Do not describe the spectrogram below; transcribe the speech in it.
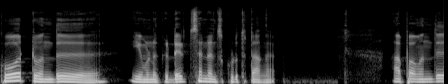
கோர்ட் வந்து இவனுக்கு டெத் சென்டென்ஸ் கொடுத்துட்டாங்க. அப்போ வந்து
